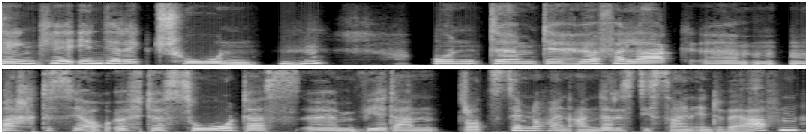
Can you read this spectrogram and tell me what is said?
denke indirekt schon. Mhm. Und ähm, der Hörverlag ähm, macht es ja auch öfters so, dass ähm, wir dann trotzdem noch ein anderes Design entwerfen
